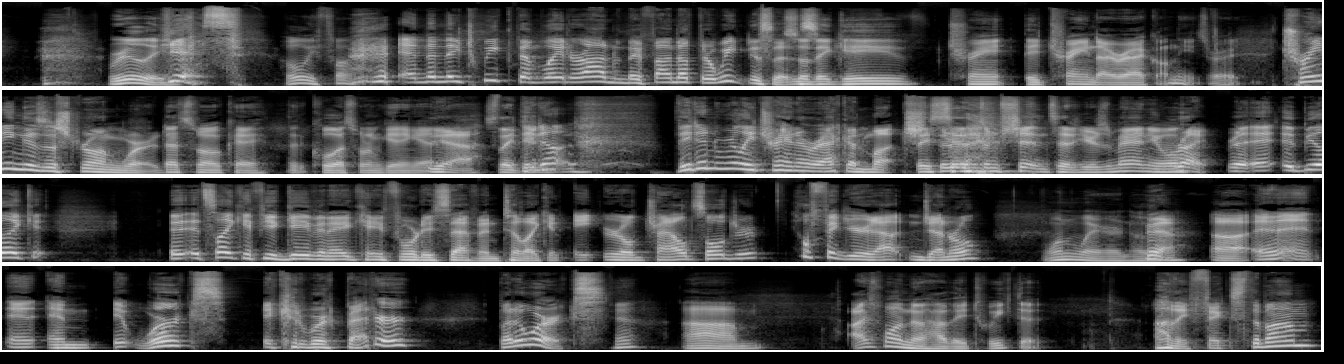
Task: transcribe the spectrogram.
Really? Yes, Holy fuck. and then they tweaked them later on when they found out their weaknesses. So they gave train they trained Iraq on these, right? training is a strong word. That's what okay. That- cool, that's what I'm getting at. Yeah. So they, They didn't, don't- they didn't really train Iraq on much. they They're- sent some shit and said, here's a manual. right, right. It- It'd be like it- it's like if you gave an AK forty seven to like an eight year old child soldier, he'll figure it out in general. One way or another. Yeah, uh, and, and and and it works. It could work better, but it works. Yeah. Um, I just want to know how they tweaked it. How they fixed the bomb?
